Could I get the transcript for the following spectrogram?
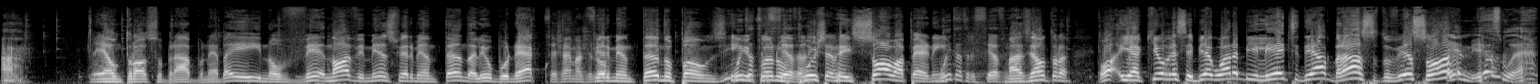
Ah, é um troço brabo, né? Ei, nove... nove meses fermentando ali o boneco. Você já imaginou? Fermentando o pãozinho Muita e quando tristeza, né? puxa vem só uma perninha. Muita tristeza. Mas é um troço... Ó, e aqui eu recebi agora bilhete de abraço, tu vê só? É mesmo, é?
